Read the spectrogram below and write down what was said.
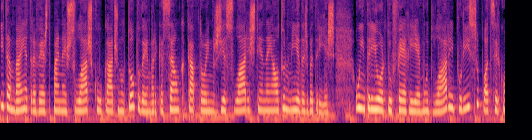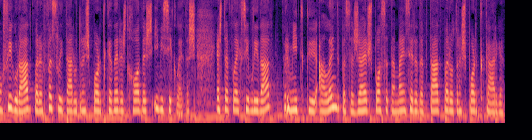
e também através de painéis solares colocados no topo da embarcação que captam a energia solar e estendem a autonomia das baterias. O interior do ferry é modular e, por isso, pode ser configurado para facilitar o transporte de cadeiras de rodas e bicicletas. Esta flexibilidade permite que, além de passageiros, possa também ser adaptado para o transporte de carga.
